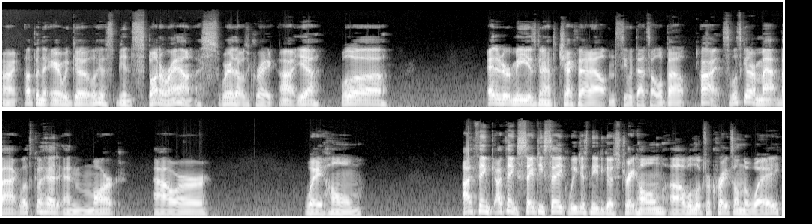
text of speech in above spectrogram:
All right, up in the air we go. Look at this being spun around. I swear that was great. All right, yeah. Well, uh, editor me is going to have to check that out and see what that's all about. All right, so let's get our map back. Let's go ahead and mark our way home. I think I think safety sake, we just need to go straight home. Uh, we'll look for crates on the way.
